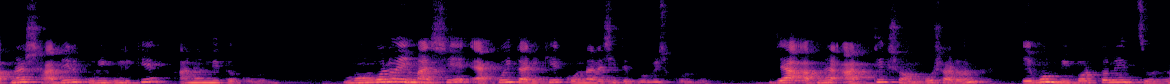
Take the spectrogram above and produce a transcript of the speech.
আপনার স্বাদের কুড়িগুলিকে আনন্দিত করুন। মঙ্গল এই মাসে একই তারিখে কন্যা রাশিতে প্রবেশ করবে, যা আপনার আর্থিক সম্প্রসারণ এবং বিবর্তনের জন্য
